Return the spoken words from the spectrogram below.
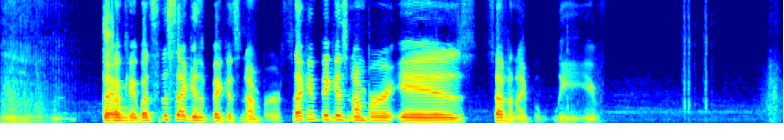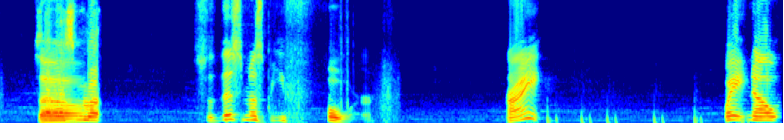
Then Okay, what's the second biggest number? Second biggest number is seven, I believe. So, so, this must be four. Right? Wait, no.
